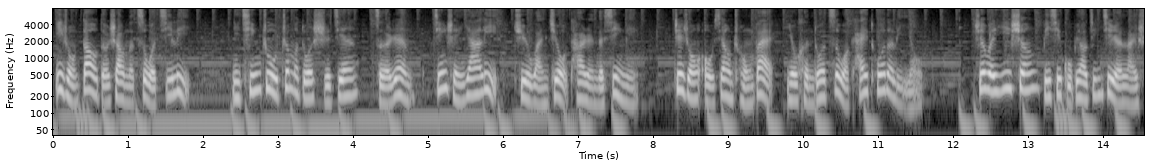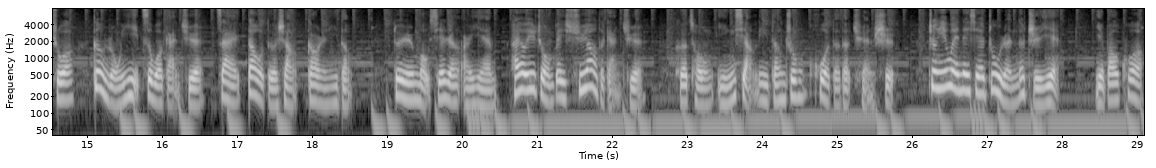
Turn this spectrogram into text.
一种道德上的自我激励，你倾注这么多时间、责任。”精神压力去挽救他人的性命，这种偶像崇拜有很多自我开脱的理由。身为医生，比起股票经纪人来说，更容易自我感觉在道德上高人一等。对于某些人而言，还有一种被需要的感觉和从影响力当中获得的诠释。正因为那些助人的职业，也包括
